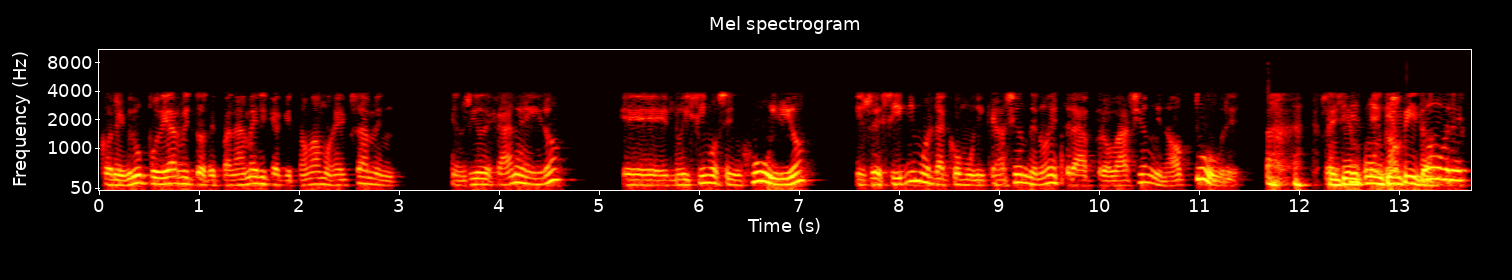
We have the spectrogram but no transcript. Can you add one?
con el grupo de árbitros de Panamérica que tomamos examen en Río de Janeiro, eh, lo hicimos en julio y recibimos la comunicación de nuestra aprobación en octubre. un, tiempito. Octubre,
